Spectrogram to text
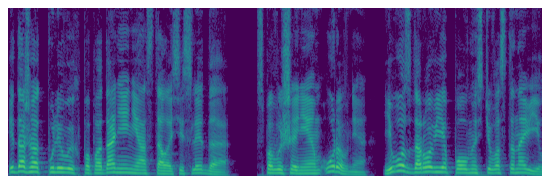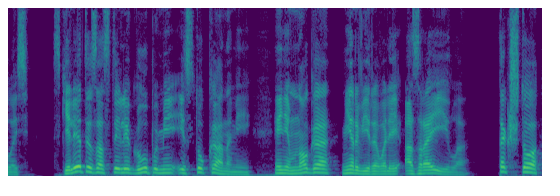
и даже от пулевых попаданий не осталось и следа. С повышением уровня его здоровье полностью восстановилось. Скелеты застыли глупыми истуканами и немного нервировали Азраила. Так что,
